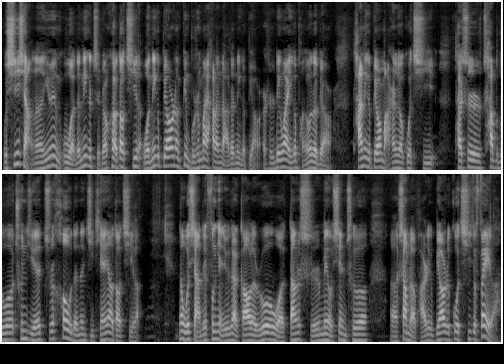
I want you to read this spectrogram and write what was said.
我心想呢，因为我的那个指标快要到期了，我那个标呢并不是卖汉兰达的那个标，而是另外一个朋友的标，他那个标马上就要过期，他是差不多春节之后的那几天要到期了。那我想这风险就有点高了，如果我当时没有现车，呃，上不了牌，这个标就过期就废了。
